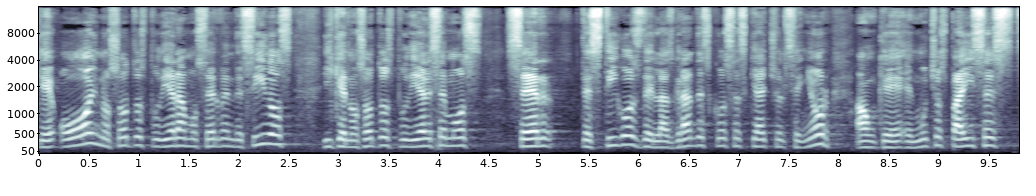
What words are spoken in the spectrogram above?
que hoy nosotros pudiéramos ser bendecidos y que nosotros pudiésemos ser testigos de las grandes cosas que ha hecho el Señor, aunque en muchos países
